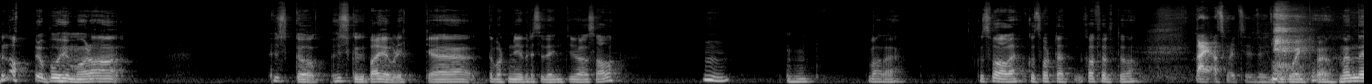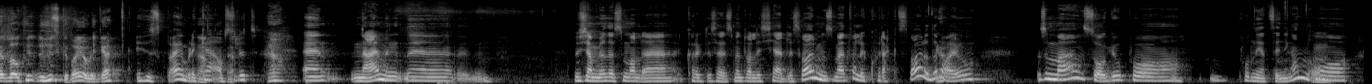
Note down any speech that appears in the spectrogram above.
Men apropos humor, da. Husker, husker du på øyeblikket det ble ny president i USA? da? Mhm. Var det Hvordan var det? Hvordan ble det? Hva følte du da? Nei, jeg skal ikke gå inn på det. Men eh, du husker på øyeblikket? Jeg husker på øyeblikket, Ja, ja, absolutt. ja. Eh, nei, men uh, Nå kommer jo det som alle karakteriserer som et veldig kjedelig svar, men som er et veldig korrekt svar. Og det var jo Som jeg så jo på, på nyhetssendingene. Mm. Og,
